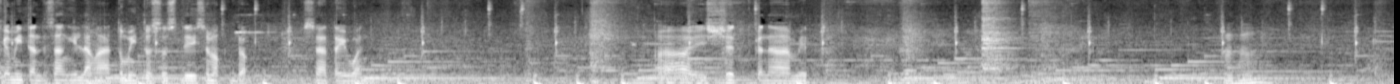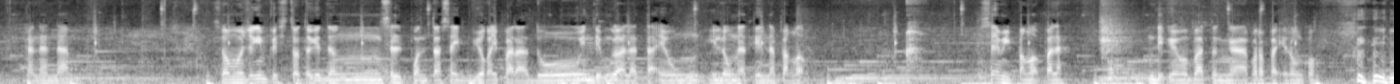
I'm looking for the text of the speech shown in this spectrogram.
Gamitan ta sang ilang uh, tomato sauce di sa McDo sa Taiwan. Ay, shit, kanamit. Mhm. Kananam. So, mo yung pisto, tagid ang cellphone ta side view kay parado, hindi mo galata yung ilong natin na pango. Semi pango pala. Hindi kayo mabaton nga para pa irong ko.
